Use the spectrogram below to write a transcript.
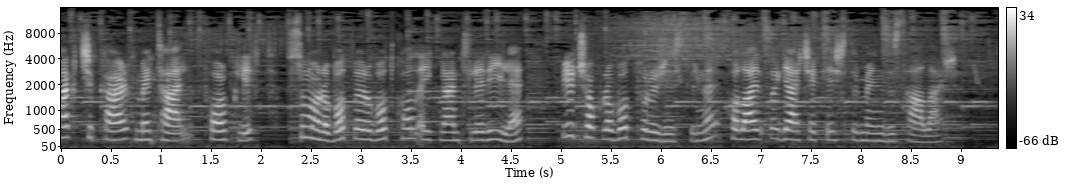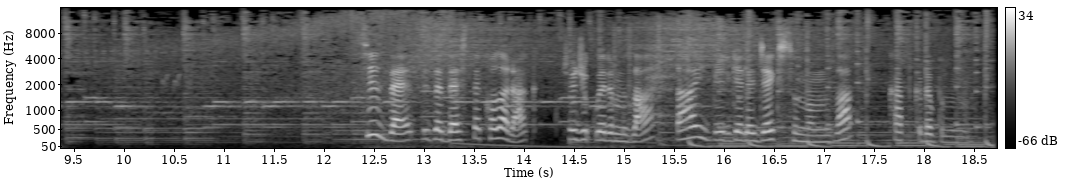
tak çıkar, metal, forklift, sumo robot ve robot kol eklentileriyle birçok robot projesini kolaylıkla gerçekleştirmenizi sağlar. Siz de bize destek olarak çocuklarımıza daha iyi bir gelecek sunmamıza katkıda bulunun.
